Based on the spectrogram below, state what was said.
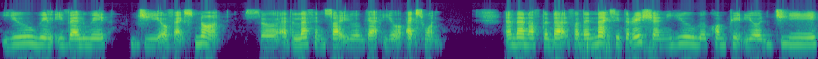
you will evaluate g of x naught. So at the left hand side, you will get your x1. And then after that, for the next iteration, you will compute your g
